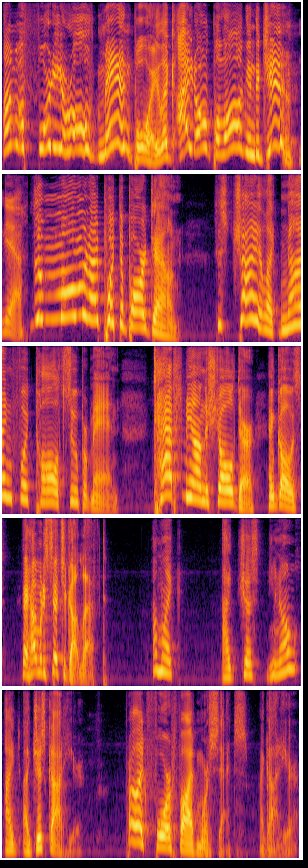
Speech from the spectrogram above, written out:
I'm a forty-year-old man boy. Like I don't belong in the gym. Yeah. The moment I put the bar down, this giant, like nine foot tall Superman taps me on the shoulder and goes, Hey, how many sets you got left? I'm like, I just, you know, I, I just got here. Probably like four or five more sets I got here.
